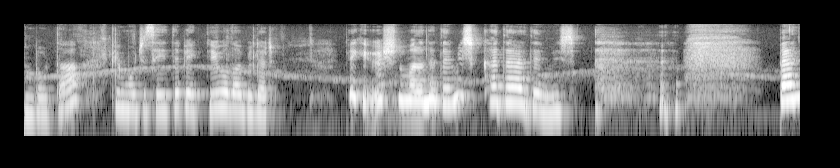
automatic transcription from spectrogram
Burada bir mucizeyi de bekliyor olabilir. Peki 3 numara ne demiş? Kader demiş. ben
